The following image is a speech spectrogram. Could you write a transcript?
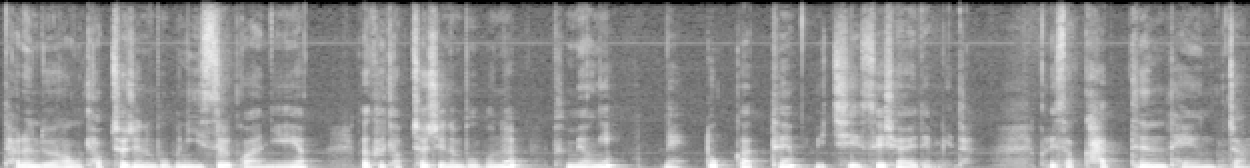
다른 도형하고 겹쳐지는 부분이 있을 거 아니에요. 그러니까 그 겹쳐지는 부분을 분명히 네, 똑같은 위치에 쓰셔야 됩니다. 그래서 같은 대응점,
